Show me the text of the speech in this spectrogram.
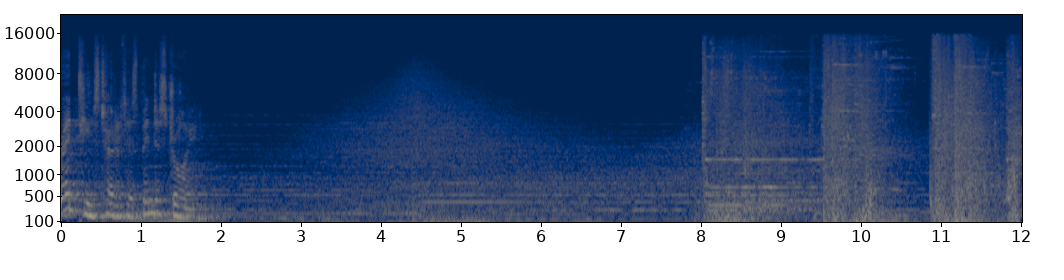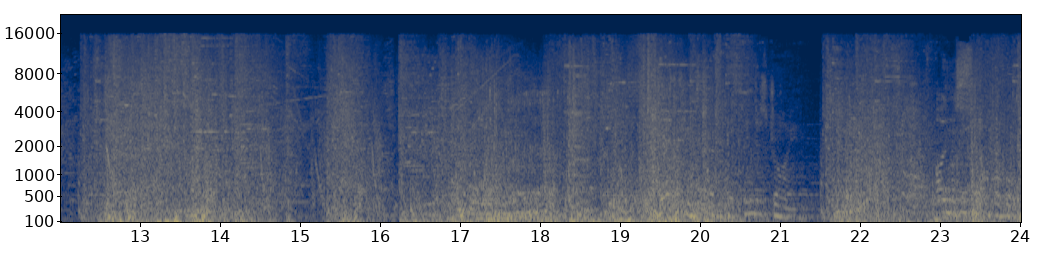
Red Team's turret has been destroyed. Unstoppable.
